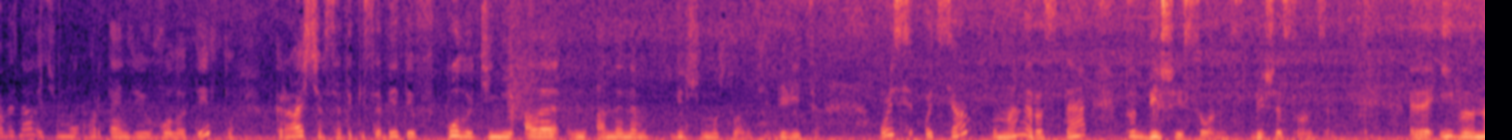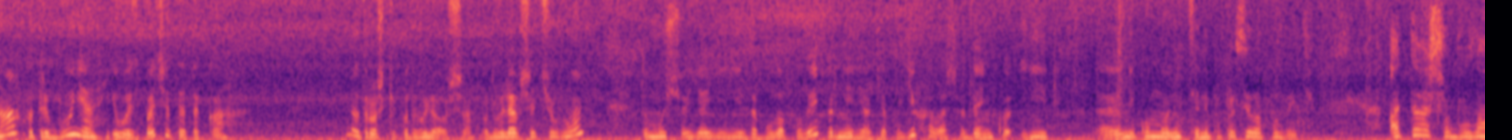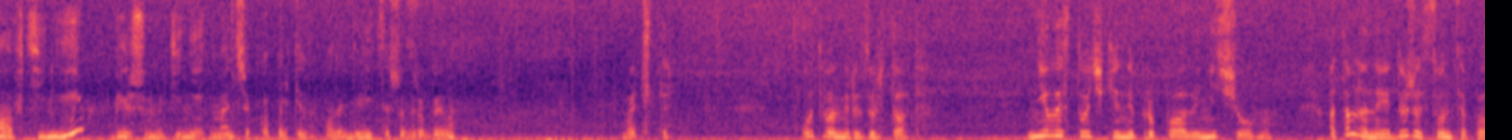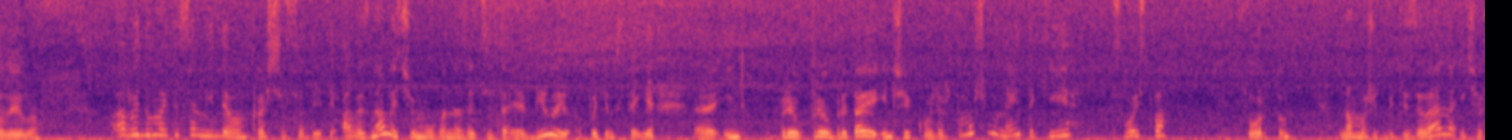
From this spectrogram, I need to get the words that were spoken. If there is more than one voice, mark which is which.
Speaker 1: А ви знали, чому гортензію волотисту краще все-таки садити в полутіні, але а не на більшому сонці? Дивіться, ось оця у мене росте тут більший сонце, більше сонце. І вона потребує, і ось бачите, така, ну трошки подгулявша. Подгулявша чого? Тому що я її забула полить, верні як я поїхала швиденько і е, нікому це не попросила полить. А та, що була в тіні, в більшому тіні, менше капельки напали. Дивіться, що зробила. Бачите? От вам і результат. Ні листочки не пропали, нічого. А там на неї дуже сонце палило. А ви думаєте самі, де вам краще садити? А ви знали, чому вона зацвітає білою, а потім стає е, ін... при... приобретає інший колір? Тому що в неї такі свойства сорту. Вона може бути і зелена, і червона.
